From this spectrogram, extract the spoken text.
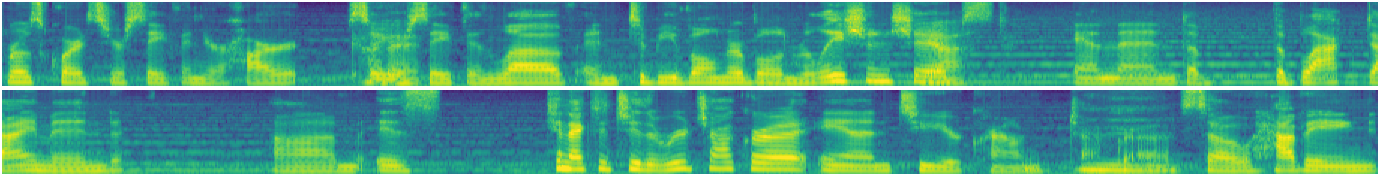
rose quartz, you're safe in your heart, so Got you're safe in love and to be vulnerable in relationships. And then the the black diamond um, is connected to the root chakra and to your crown chakra. Mm. So having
